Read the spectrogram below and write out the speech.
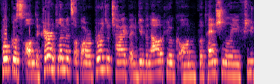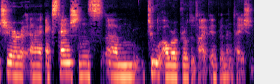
focus on the current limits of our prototype and give an outlook on potentially future uh, extensions um, to our prototype implementation.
